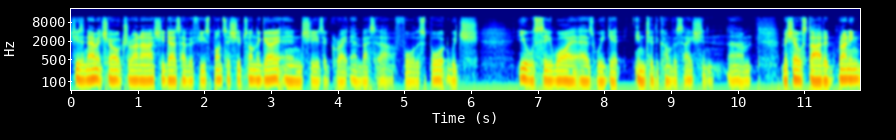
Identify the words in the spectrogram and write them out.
She's an amateur ultra runner. She does have a few sponsorships on the go, and she is a great ambassador for the sport, which you will see why as we get into the conversation. Um, Michelle started running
